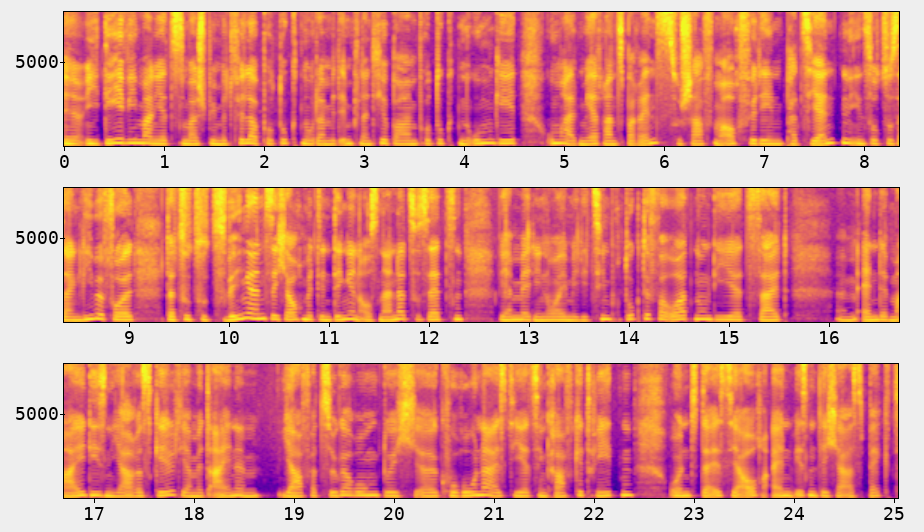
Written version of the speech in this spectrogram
Idee, wie man jetzt zum Beispiel mit Fillerprodukten oder mit implantierbaren Produkten umgeht, um halt mehr Transparenz zu schaffen, auch für den Patienten, ihn sozusagen liebevoll dazu zu zwingen, sich auch mit den Dingen auseinanderzusetzen. Wir haben ja die neue Medizinprodukteverordnung, die jetzt seit Ende Mai diesen Jahres gilt, ja mit einem Jahr Verzögerung durch äh, Corona ist die jetzt in Kraft getreten. Und da ist ja auch ein wesentlicher Aspekt,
